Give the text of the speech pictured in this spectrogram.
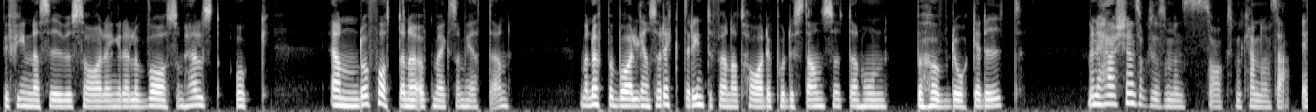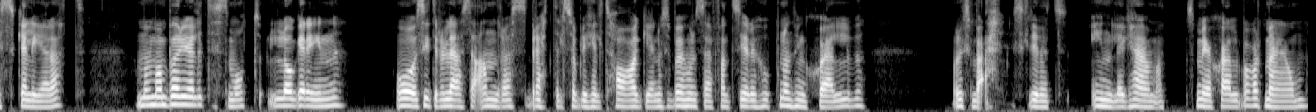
befinna sig i USA längre eller vad som helst och ändå fått den här uppmärksamheten. Men uppenbarligen så räckte det inte för henne att ha det på distans utan hon behövde åka dit. Men det här känns också som en sak som kan ha så eskalerat. Men man börjar lite smått, loggar in och sitter och läser andras berättelser och blir helt tagen och så börjar hon så här fantisera ihop någonting själv. Och liksom bara, äh, skriva ett inlägg här som jag själv har varit med om.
